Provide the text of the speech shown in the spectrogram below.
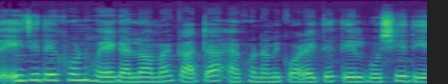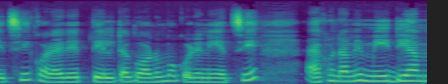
তো এই যে দেখুন হয়ে গেল আমার কাটা। এখন আমি কড়াইতে তেল বসিয়ে দিয়েছি। কড়াইয়ের তেলটা গরমও করে নিয়েছি। এখন আমি মিডিয়াম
